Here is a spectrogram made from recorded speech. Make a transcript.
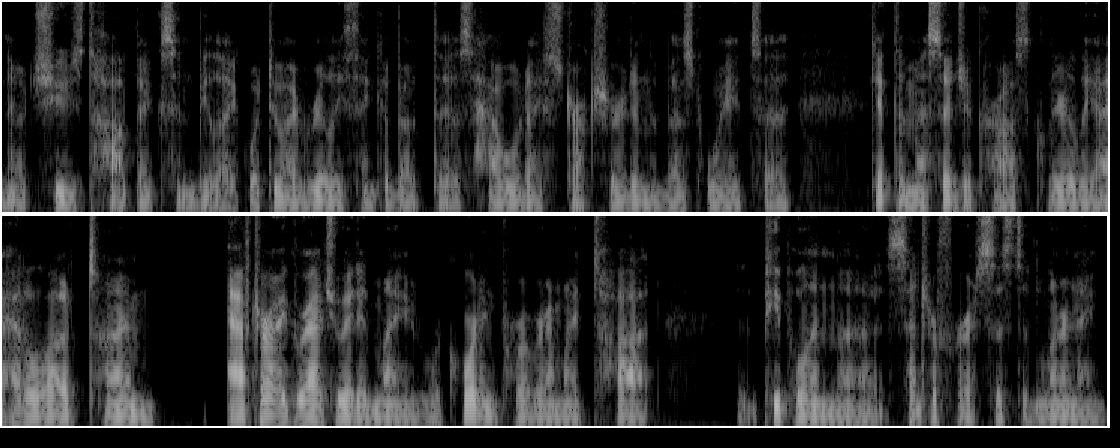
know, choose topics and be like, what do I really think about this? How would I structure it in the best way to get the message across clearly? I had a lot of time after I graduated my recording program. I taught people in the Center for Assisted Learning,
